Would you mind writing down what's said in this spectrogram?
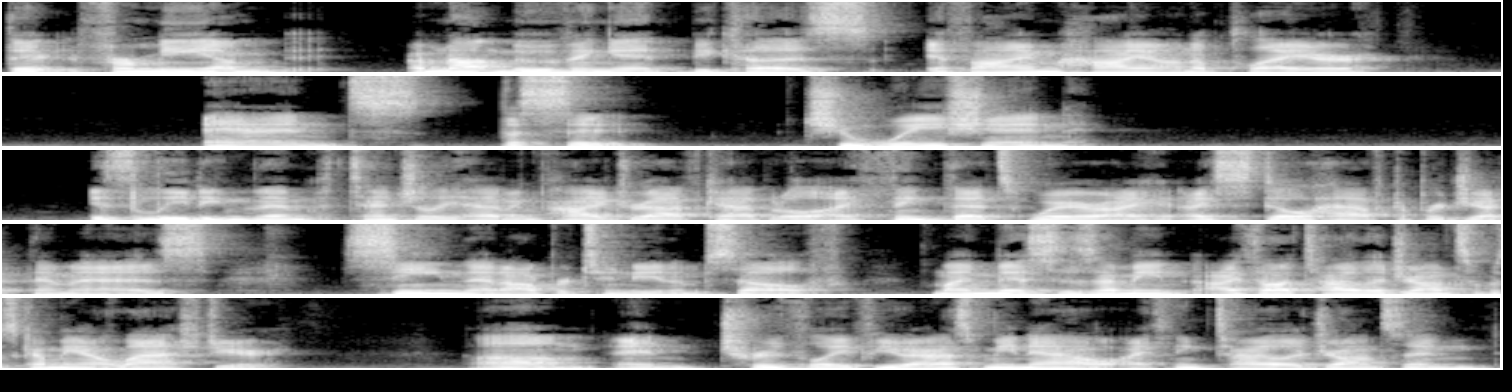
there, for me, I'm I'm not moving it because if I'm high on a player and the situation is leading them potentially having high draft capital, I think that's where I, I still have to project them as seeing that opportunity themselves. My miss is, I mean, I thought Tyler Johnson was coming out last year. Um, and truthfully, if you ask me now, I think Tyler Johnson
